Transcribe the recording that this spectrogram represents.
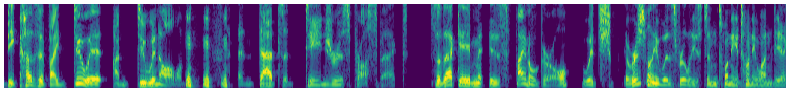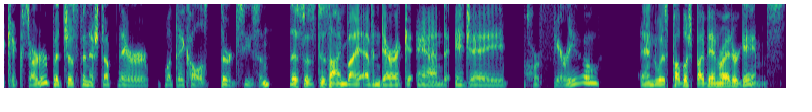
because if I do it, I'm doing all of it. and that's a dangerous prospect. So that game is Final Girl, which originally was released in 2021 via Kickstarter, but just finished up their what they call third season. This was designed by Evan Derrick and AJ Porfirio and was published by Van Ryder Games.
